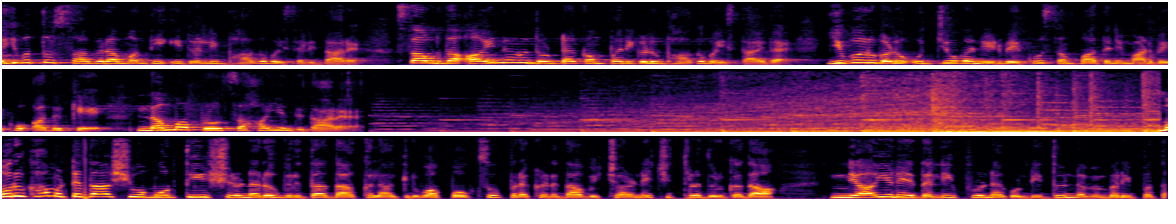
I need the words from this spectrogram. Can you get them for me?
ಐವತ್ತು ಸಾವಿರ ಮಂದಿ ಇದರಲ್ಲಿ ಭಾಗವಹಿಸಲಿದ್ದಾರೆ. ಸಾವಿರದ ಐನೂರು ದೊಡ್ಡ ಕಂಪನಿಗಳು ಭಾಗವಹಿಸ್ತಾ ಇದೆ. ಇವರುಗಳು ಉದ್ಯೋಗ ನೀಡಬೇಕು, ಸಂಪಾದನೆ ಮಾಡಬೇಕು, ಅದಕ್ಕೆ ನಮ್ಮ ಪ್ರೋತ್ಸಾಹ ಎಂದಿದ್ದಾರೆ. ಮುರುಘಾ ಮಠದ ಶಿವಮೂರ್ತಿ ಶರಣರು ವಿರುದ್ಧ ದಾಖಲಾಗಿರುವ ಪೋಕ್ಸೋ ಪ್ರಕರಣದ ವಿಚಾರಣೆ ಚಿತ್ರದುರ್ಗದ ನ್ಯಾಯಾಲಯದಲ್ಲಿ ಪೂರ್ಣಗೊಂಡಿದ್ದು, ನವೆಂಬರ್ ಇಪ್ಪತ್ತ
